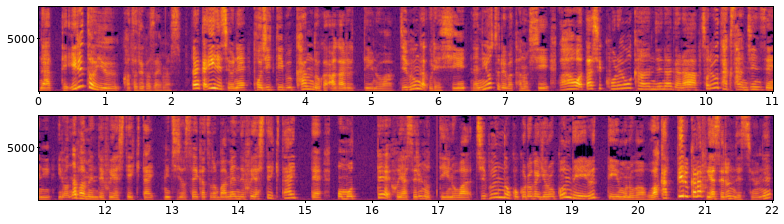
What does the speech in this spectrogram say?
なっているということでございます。なんかいいですよね。ポジティブ感度が上がるっていうのは自分が嬉しい。何をすれば楽しい。わあ、私これを感じながらそれをたくさん人生にいろんな場面で増やしていきたい。日常生活の場面で増やしていきたいって思ってって増やせるのっていうのは自分の心が喜んでいるっていうものが分かってるから増やせるんですよね。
